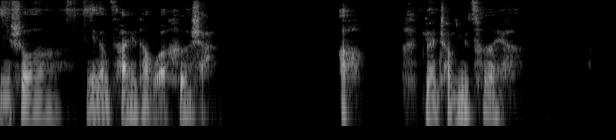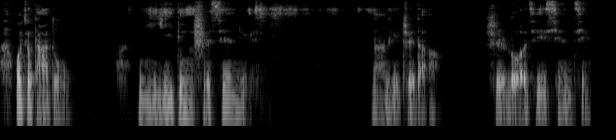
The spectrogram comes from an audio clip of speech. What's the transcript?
你说你能猜到我喝啥？啊，远程预测呀，我就打赌你一定是仙女。哪里知道是逻辑陷阱？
